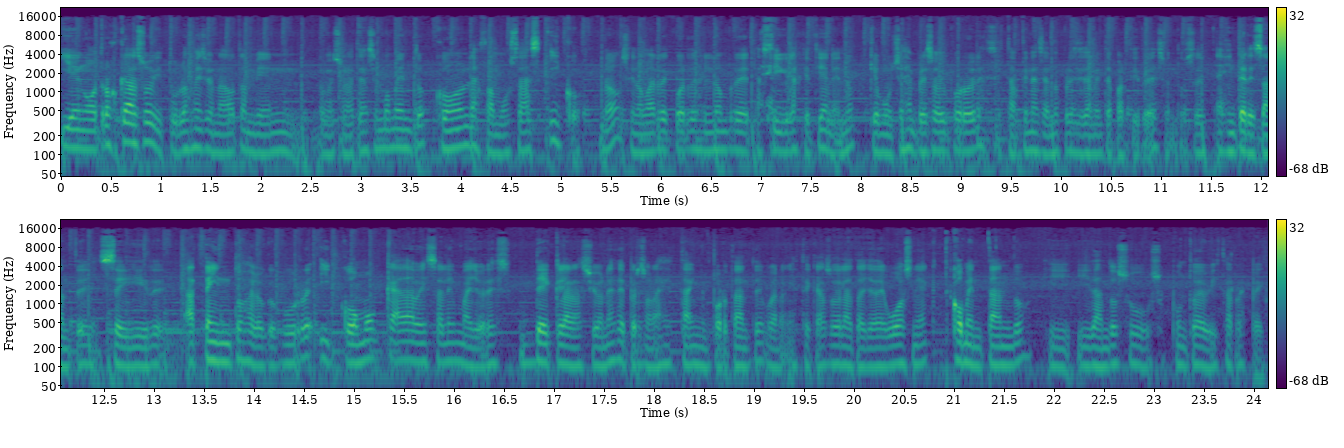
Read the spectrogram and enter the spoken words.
Y en otros casos, y tú lo has mencionado también, lo mencionaste hace un momento, con las famosas ICO, ¿no? Si no mal recuerdo es el nombre de las siglas que tienen, ¿no? Que muchas empresas hoy por hoy se están financiando precisamente a partir de eso. Entonces es interesante seguir atentos a lo que ocurre y cómo cada vez salen mayores declaraciones de personajes tan importantes, bueno, en este caso de la talla de Wozniak, comentando y, dando su, punto de vista al respecto.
